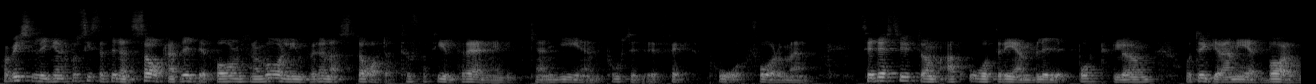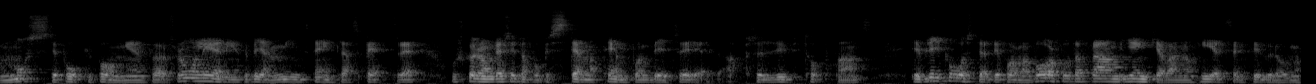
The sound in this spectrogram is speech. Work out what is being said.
Har visserligen på sista tiden saknat lite form så de valde inför denna start att tuffa till träningen vilket kan ge en positiv effekt på formen. Ser dessutom att återigen bli bortglömd och tycker han är ett bara måste på kupongen för från ledningen så blir han minst en klass bättre och skulle de dessutom få bestämma tempo en bit så är det ett absolut toppchans. Det blir påställt i form av barfota fram, jänkarvagn och helsänkt huvudlag med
